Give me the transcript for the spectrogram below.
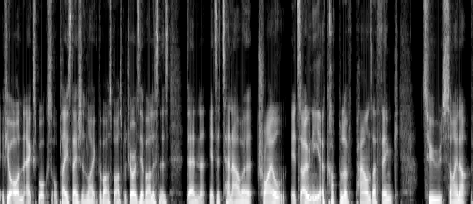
If you're on Xbox or PlayStation, like the vast, vast majority of our listeners, then it's a 10 hour trial. It's only a couple of pounds, I think, to sign up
